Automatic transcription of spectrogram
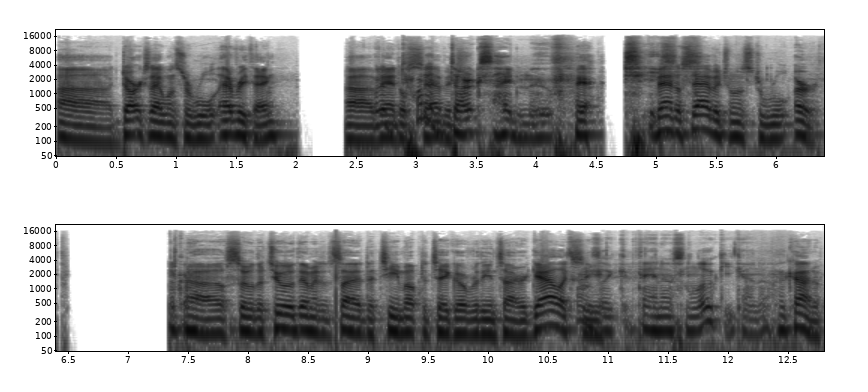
uh, Darkseid wants to rule everything. Uh, What a- Vandal what a dark side move. Yeah. Jesus. Vandal Savage wants to rule Earth. Okay. Uh, so the two of them have decided to team up to take over the entire galaxy. Sounds like Thanos and Loki, kind of. kind of.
